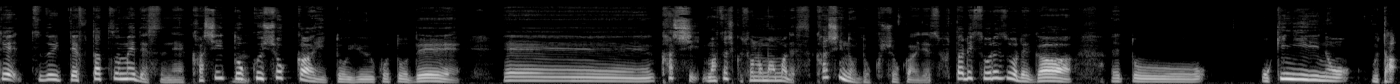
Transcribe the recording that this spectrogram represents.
はい。で、続いて二つ目ですね。歌詞読書会ということで、えー、歌詞、まさしくそのままです。歌詞の読書会です。二人それぞれが、えっと、お気に入りの歌。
